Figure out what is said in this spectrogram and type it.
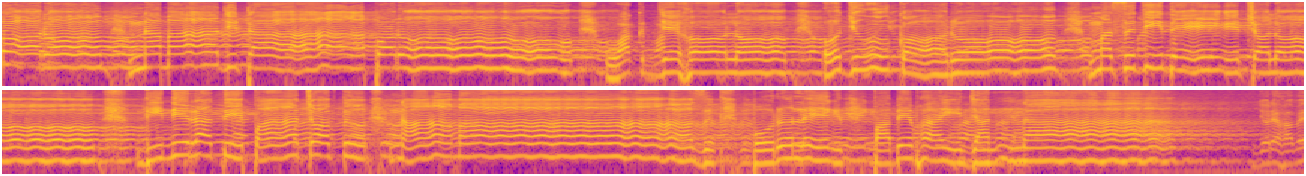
করো, নামাজটা ওয়াক্ত যে হলো, অজু করো, মসজিদে চলো। দিনে রাতে পাঁচ নামাজ পড়লে পাবে ভাই জান্না জোরে হবে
